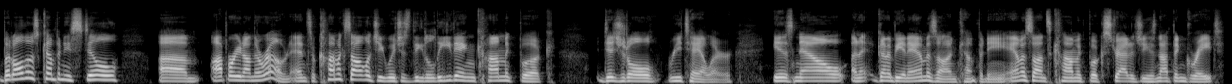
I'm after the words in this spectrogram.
But all those companies still um, operate on their own. And so Comixology, which is the leading comic book digital retailer, is now going to be an Amazon company. Amazon's comic book strategy has not been great.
